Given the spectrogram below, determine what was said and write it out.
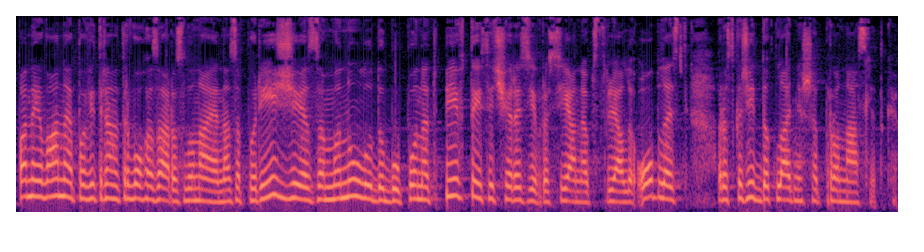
Пане Іване, повітряна тривога зараз лунає на Запоріжжі. За минулу добу понад пів тисячі разів росіяни обстріляли область. Розкажіть докладніше про наслідки.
